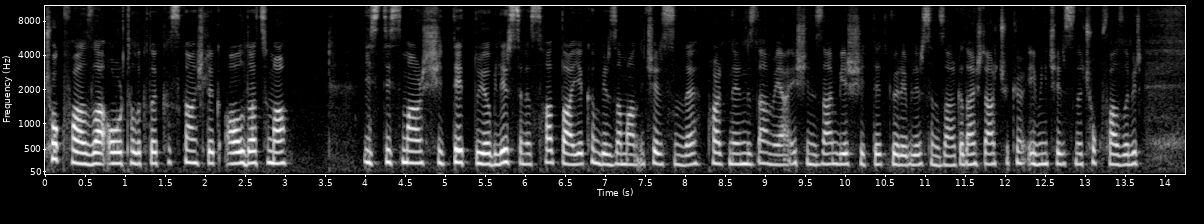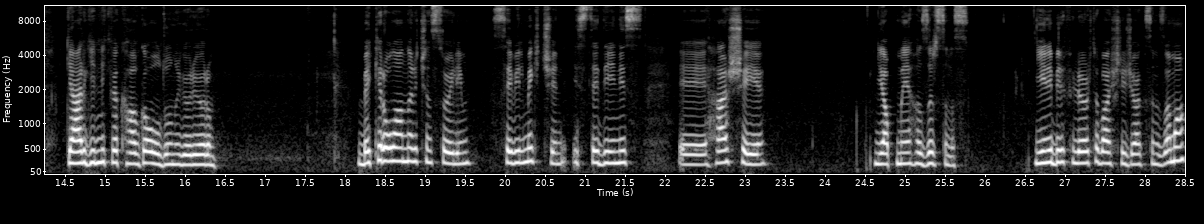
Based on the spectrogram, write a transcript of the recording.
çok fazla ortalıkta kıskançlık, aldatma, istismar, şiddet duyabilirsiniz. Hatta yakın bir zaman içerisinde partnerinizden veya eşinizden bir şiddet görebilirsiniz arkadaşlar. Çünkü evin içerisinde çok fazla bir gerginlik ve kavga olduğunu görüyorum. Bekar olanlar için söyleyeyim. Sevilmek için istediğiniz e, her şeyi yapmaya hazırsınız. Yeni bir flörte başlayacaksınız ama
